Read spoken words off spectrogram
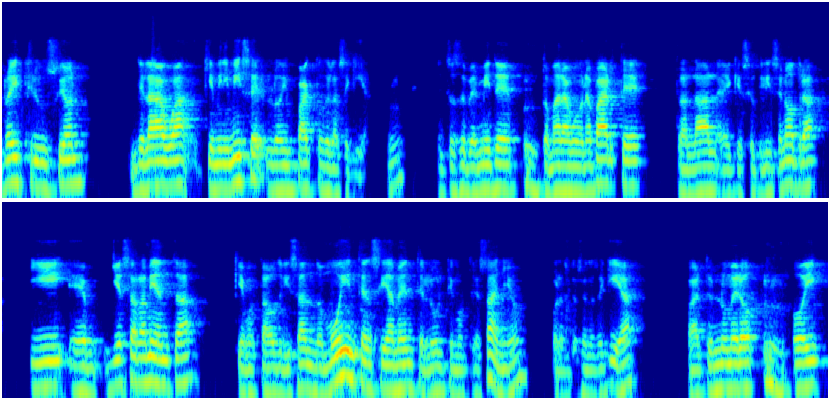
redistribución del agua que minimice los impactos de la sequía. Entonces permite tomar agua en una parte, trasladar eh, que se utilice en otra, y, eh, y, esa herramienta que hemos estado utilizando muy intensivamente en los últimos tres años, por la situación de sequía, parte un número, hoy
